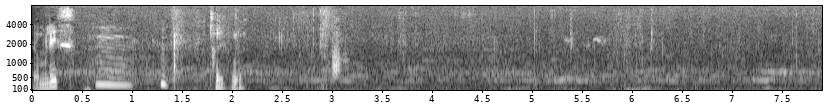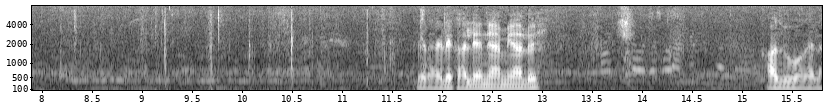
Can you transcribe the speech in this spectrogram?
जमलीस चल पुढे. ते राहिले खाली आणि आम्ही आलोय. काजू बघायला.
